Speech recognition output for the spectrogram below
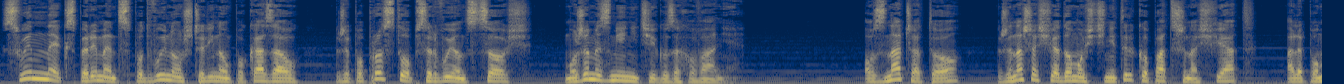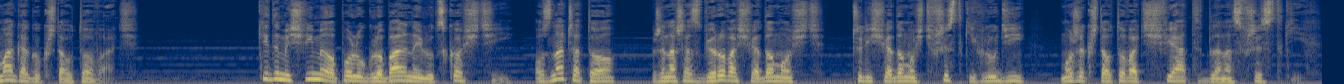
Słynny eksperyment z podwójną szczeliną pokazał, że po prostu obserwując coś, możemy zmienić jego zachowanie. Oznacza to, że nasza świadomość nie tylko patrzy na świat, ale pomaga go kształtować. Kiedy myślimy o polu globalnej ludzkości, oznacza to, że nasza zbiorowa świadomość, czyli świadomość wszystkich ludzi, może kształtować świat dla nas wszystkich.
